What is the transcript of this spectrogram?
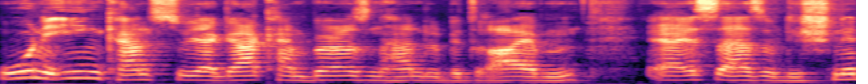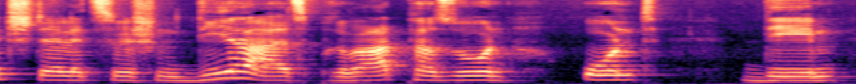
ohne ihn kannst du ja gar keinen Börsenhandel betreiben. Er ist also die Schnittstelle zwischen dir als Privatperson und dem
